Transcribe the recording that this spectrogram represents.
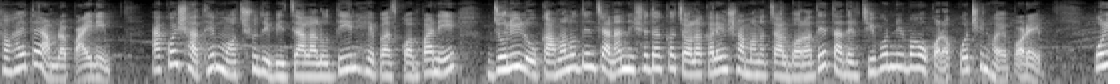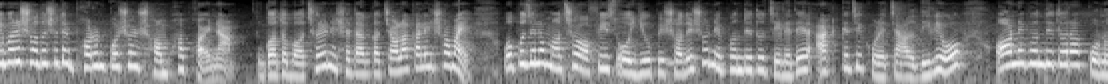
সহায়তায় আমরা পাইনি। একই সাথে মৎস্যজীবী জালাল উদ্দিন কোম্পানি, জলিল ও কামাল উদ্দিন জানান, নিষেধাজ্ঞা চলাকালীন সামান্য চাল বরাদে তাদের জীবন নির্বাহ করা কঠিন হয়ে পড়ে। পরিবারের সদস্যদের ভরণ পোষণ সম্ভব হয় না। গত বছরে নিষেধাজ্ঞা চলাকালীন সময় উপজেলা মৎস্য অফিস ও ইউপি সদস্য নিবন্ধিত জেলেদের আট কেজি করে চাল দিলেও অনিবন্ধিতরা কোনো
